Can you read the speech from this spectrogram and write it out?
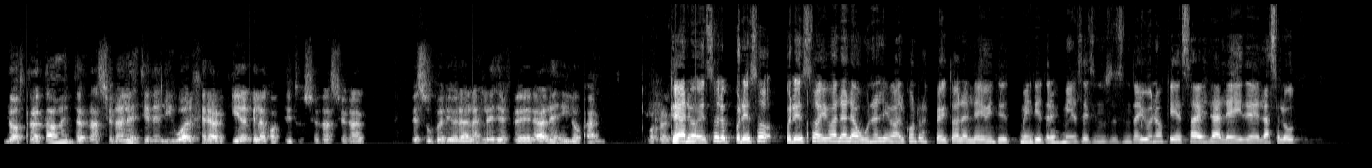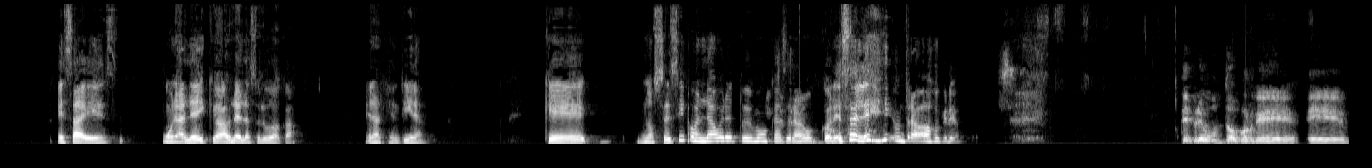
Los tratados internacionales tienen igual jerarquía que la Constitución Nacional. Es superior a las leyes federales y locales. Correcto. Claro, eso, por eso, por eso ahí va la laguna legal con respecto a la ley 20 23.661, que esa es la ley de la salud. Esa es una ley que habla de la salud acá, en Argentina. Que no sé si con Laura tuvimos que hacer algo con esa ley, un trabajo creo. Te pregunto porque eh,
